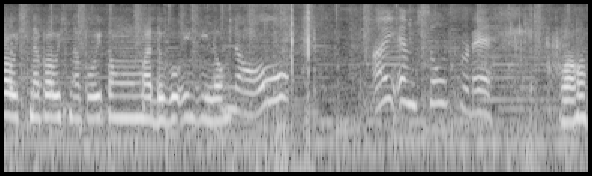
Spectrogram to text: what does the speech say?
Pawis na pawis na po itong maduguing ilong. No. I am so fresh. Wow.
